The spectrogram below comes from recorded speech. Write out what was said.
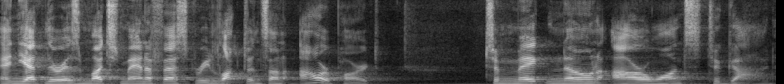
And yet there is much manifest reluctance on our part to make known our wants to God.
